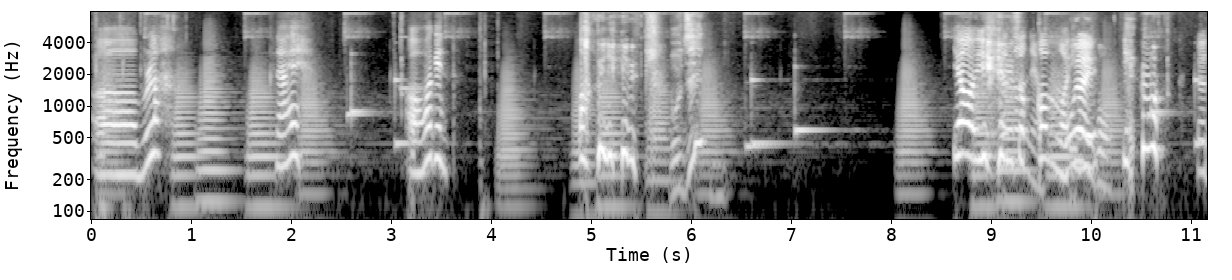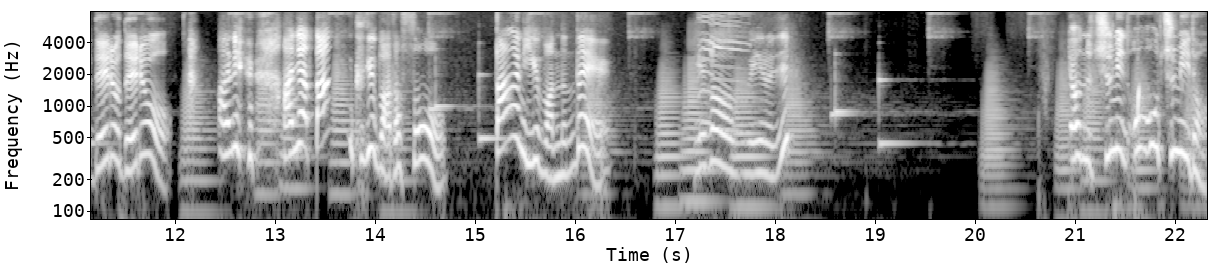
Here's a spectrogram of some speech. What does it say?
어 몰라 그냥 해 어 확인 아니 뭐지? 야 이게 괜찮냐? 잠깐만 뭐야, 이거? 뭐 야 내려 내려. 아니 아니야 땅 그게 맞았어 땅은 이게 맞는데 얘가 왜 이러지? 야 근데 주민 어, 어 주민이다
